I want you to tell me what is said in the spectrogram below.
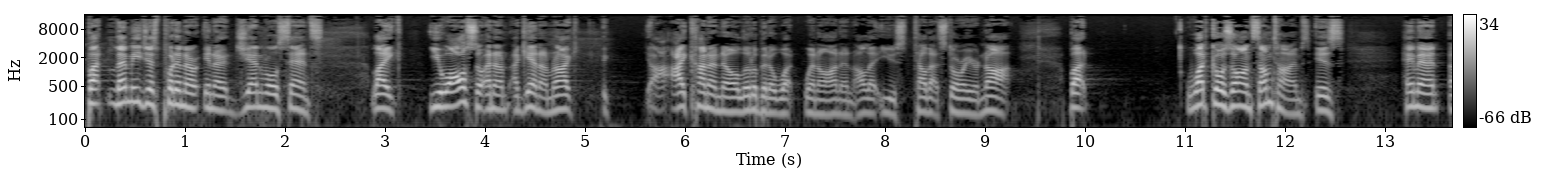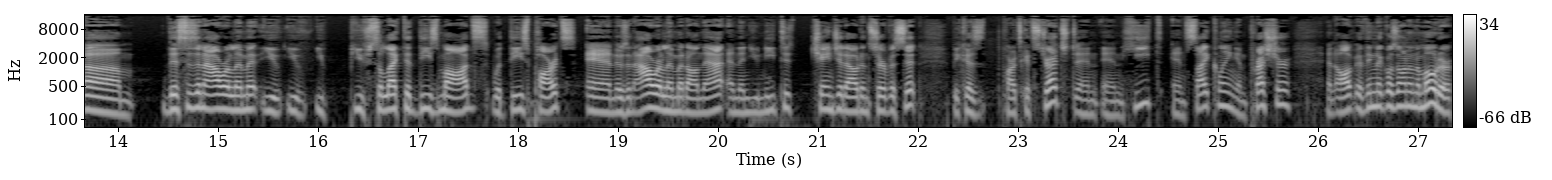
But let me just put in a in a general sense, like you also, and I'm, again, I'm not. I, I kind of know a little bit of what went on, and I'll let you tell that story or not. But what goes on sometimes is, hey man, um, this is an hour limit. You you you you've selected these mods with these parts, and there's an hour limit on that, and then you need to change it out and service it because parts get stretched and and heat and cycling and pressure and all everything that goes on in a motor.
